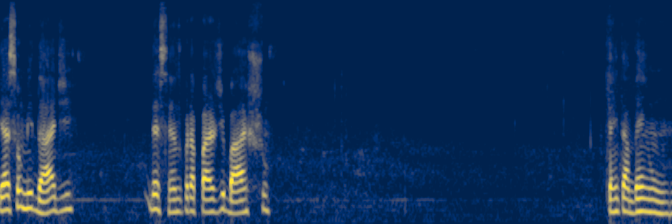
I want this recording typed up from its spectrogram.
e essa umidade descendo para a parte de baixo. Tem também um,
